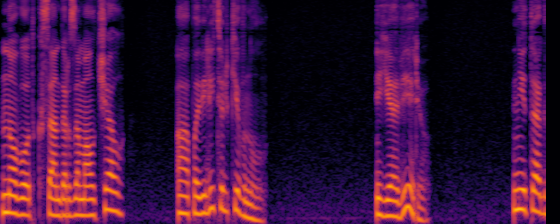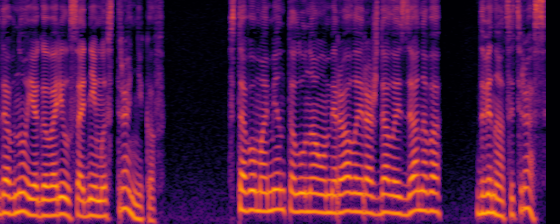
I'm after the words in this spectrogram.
Но вот Ксандр замолчал, а повелитель кивнул. «Я верю. Не так давно я говорил с одним из странников. С того момента луна умирала и рождалась заново 12 раз».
